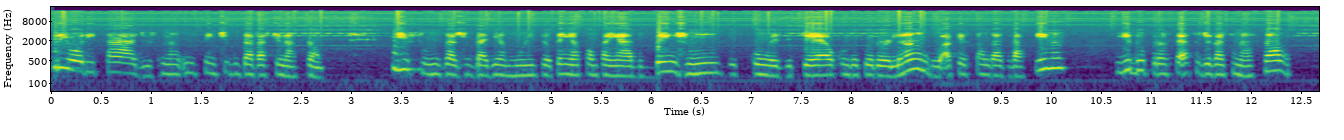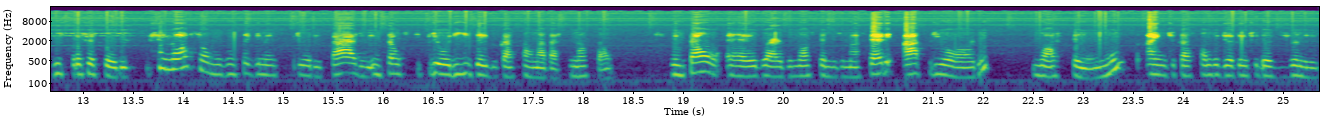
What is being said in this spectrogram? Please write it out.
prioritários na, no sentido da vacinação. Isso nos ajudaria muito. Eu tenho acompanhado bem junto com o Ezequiel, com o doutor Orlando, a questão das vacinas e do processo de vacinação dos professores. Se nós somos um segmento prioritário, então se prioriza a educação na vacinação. Então, é, Eduardo, nós temos uma série a priori, nós temos a indicação do dia 22 de janeiro.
